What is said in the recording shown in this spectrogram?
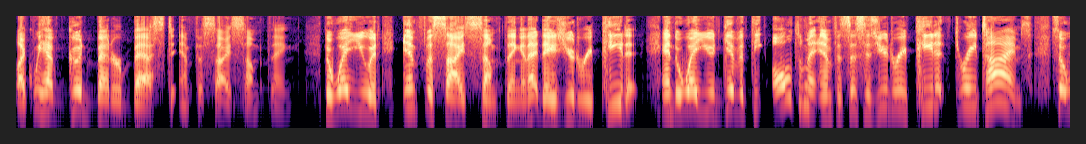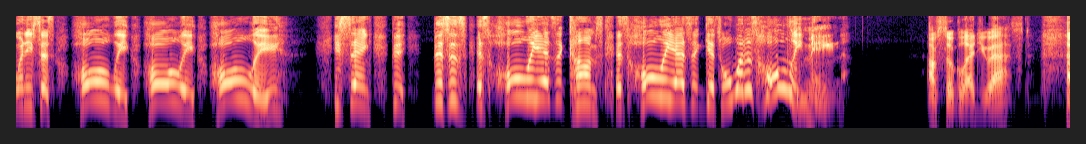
like we have good, better, best to emphasize something. The way you would emphasize something in that day is you'd repeat it. And the way you'd give it the ultimate emphasis is you'd repeat it three times. So when he says, holy, holy, holy, he's saying, this is as holy as it comes, as holy as it gets. Well, what does holy mean? I'm so glad you asked.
